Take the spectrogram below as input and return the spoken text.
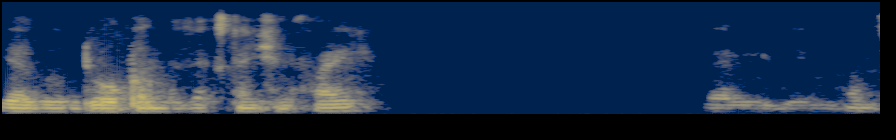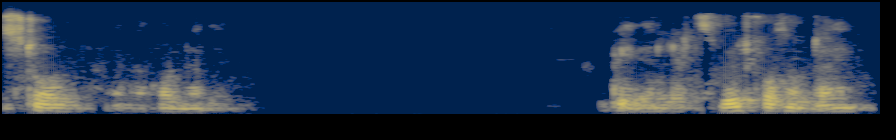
we are going to open this extension file where we'll be able to install Anaconda then. Okay, then let's wait for some time.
